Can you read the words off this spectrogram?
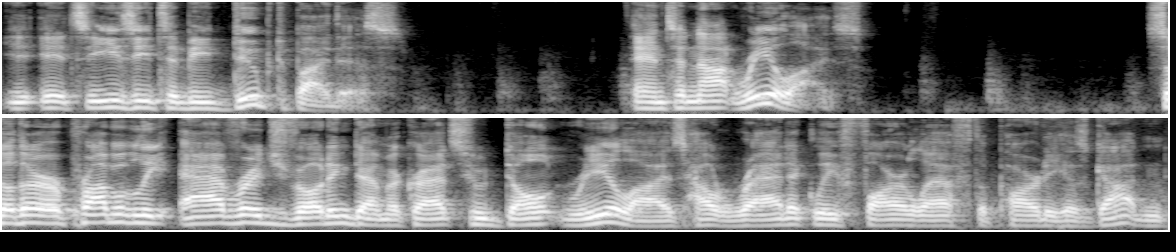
it's easy to be duped by this and to not realize. So there are probably average voting Democrats who don't realize how radically far left the party has gotten.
